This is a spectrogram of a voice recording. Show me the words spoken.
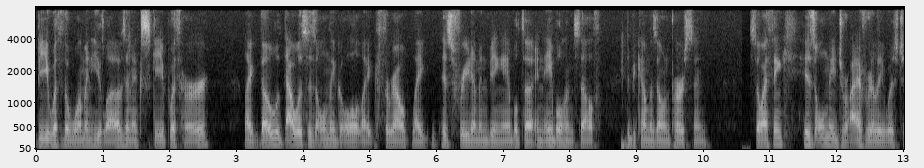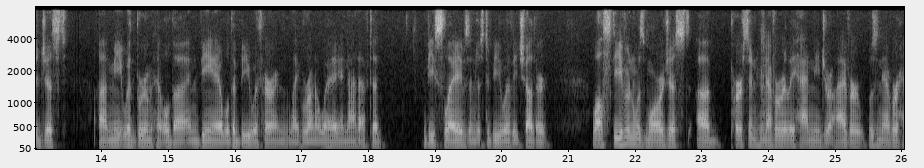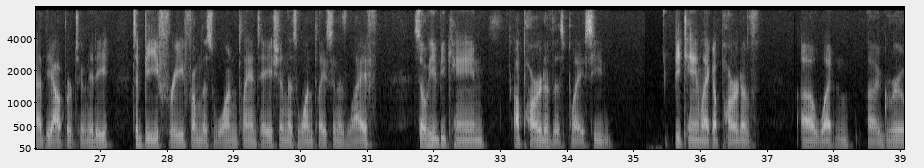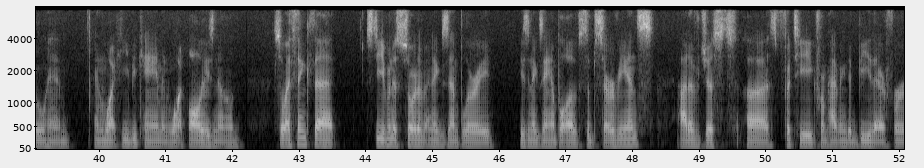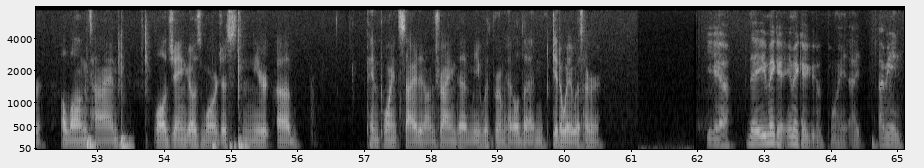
be with the woman he loves and escape with her. Like though that was his only goal, like throughout like his freedom and being able to enable himself to become his own person. So I think his only drive really was to just uh, meet with Broomhilda and being able to be with her and like run away and not have to be slaves and just to be with each other. While Stephen was more just a person who never really had any drive or was never had the opportunity to be free from this one plantation, this one place in his life. So he became a part of this place. He became like a part of uh, what uh, grew him and what he became and what all he's known. So I think that Stephen is sort of an exemplary. He's an example of subservience out of just uh, fatigue from having to be there for a long time, while Django's more just near uh, pinpoint sighted on trying to meet with Broomhilda and get away with her. Yeah, they, you make a you make a good point. I I mean,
